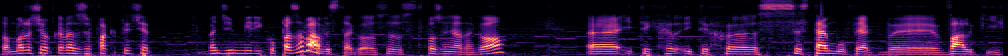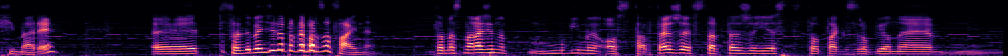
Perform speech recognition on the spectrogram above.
to może się okazać, że faktycznie będziemy mieli kupa zabawy z tego, z stworzenia tego e, i, tych, i tych e, systemów jakby walki chimery, to wtedy będzie naprawdę bardzo fajne. Natomiast na razie no, mówimy o starterze. W starterze jest to tak zrobione, mm,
